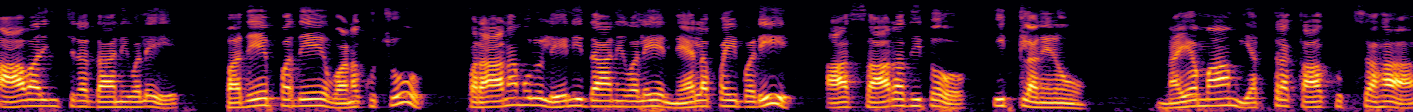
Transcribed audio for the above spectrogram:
ఆవరించిన దానివలే పదే పదే వణకుచు ప్రాణములు లేని దానివలే నేలపై బడి ఆ సారథితో ఇట్లనెను. నయమాం ఎత్ర కాకుత్సః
